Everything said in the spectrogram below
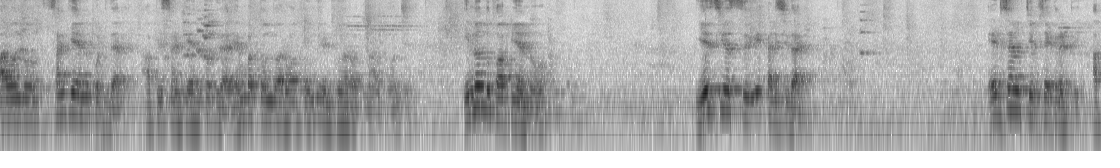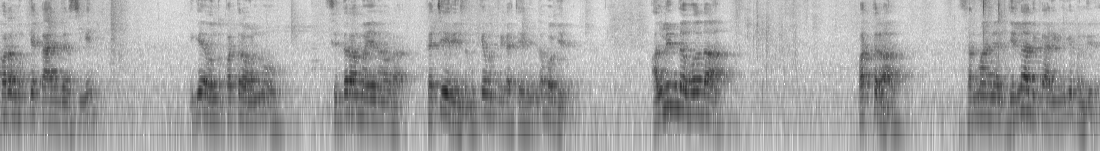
ಆ ಒಂದು ಸಂಖ್ಯೆಯನ್ನು ಕೊಟ್ಟಿದ್ದಾರೆ, ಆಫೀಸ್ ಸಂಖ್ಯೆಯನ್ನು ಕೊಟ್ಟಿದ್ದಾರೆ. ಎಂಬತ್ತೊಂದು, ಅರವತ್ತೊಂದು, ಎಂಟುನೂರ ಅರವತ್ತ್ನಾಲ್ಕು ಅಂತಿದೆ ಇನ್ನೊಂದು ಕಾಪಿಯನ್ನು ಎ ಸಿ ಎಸ್ಗೆ ಕಳಿಸಿದ್ದಾರೆ. ಎಡಿಷನಲ್ ಚೀಫ್ ಸೆಕ್ರೆಟರಿ, ಅಪರ ಮುಖ್ಯ ಕಾರ್ಯದರ್ಶಿಗೆ ಹೀಗೆ ಒಂದು ಪತ್ರವನ್ನು ಸಿದ್ದರಾಮಯ್ಯನವರ ಕಚೇರಿಯಿಂದ, ಮುಖ್ಯಮಂತ್ರಿ ಕಚೇರಿಯಿಂದ ಹೋಗಿದೆ. ಅಲ್ಲಿಂದ ಹೋದ ಪತ್ರ ಸನ್ಮಾನ್ಯ ಜಿಲ್ಲಾಧಿಕಾರಿಗಳಿಗೆ ಬಂದಿದೆ.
